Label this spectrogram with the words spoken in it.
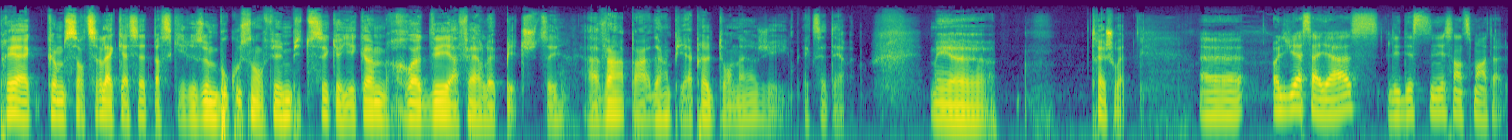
prêt à comme sortir la cassette parce qu'il résume beaucoup son film, puis tu sais qu'il est comme rodé à faire le pitch, tu sais, avant, pendant, puis après le tournage, et, etc. Mais euh, très chouette. Euh, Olivia Sayas, Les Destinées sentimentales.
